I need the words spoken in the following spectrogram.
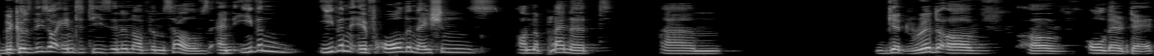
because these are entities in and of themselves, and even even if all the nations on the planet um, get rid of of all their debt,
